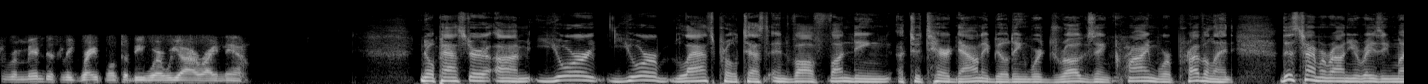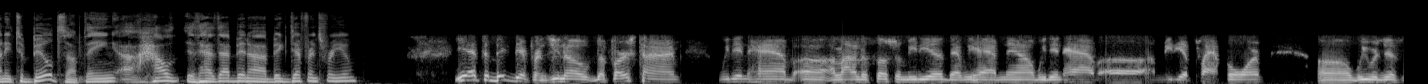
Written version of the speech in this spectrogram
tremendously grateful to be where we are right now. You know, Pastor, um, your your last protest involved funding uh, to tear down a building where drugs and crime were prevalent. This time around, you're raising money to build something. Uh, how has that been a big difference for you? Yeah, it's a big difference. You know, the first time we didn't have uh, a lot of the social media that we have now. We didn't have uh, a media platform. Uh, we were just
